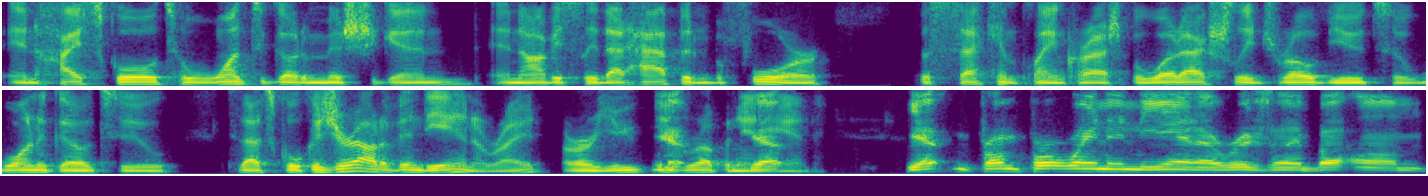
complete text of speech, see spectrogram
in high school to want to go to michigan and obviously that happened before the second plane crash, but what actually drove you to want to go to to that school? Because you're out of Indiana, right? Or you, you grew up in yep. Yep, from Fort Wayne, Indiana originally, but um,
